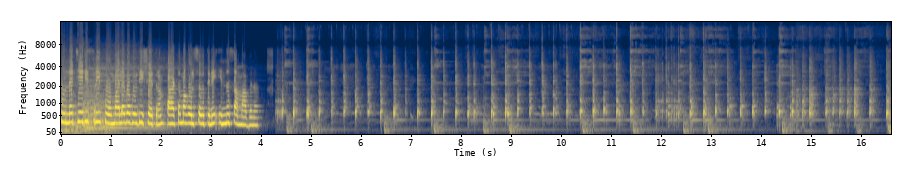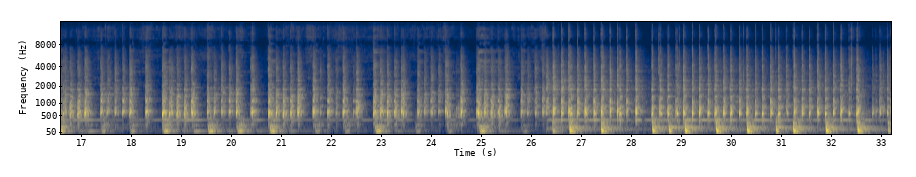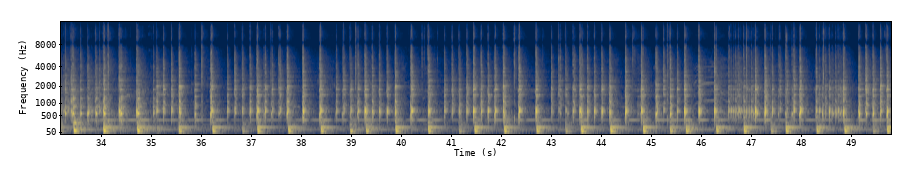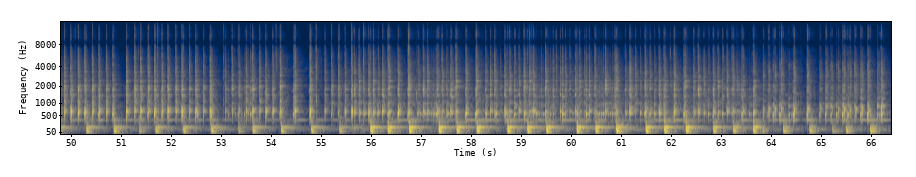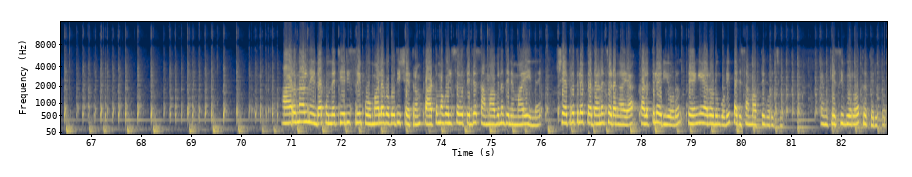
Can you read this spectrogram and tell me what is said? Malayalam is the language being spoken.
കുന്നച്ചേരി ശ്രീ പൂമാല ഭഗവതി ക്ഷേത്രം പാട്ടുമഹോത്സവത്തിന് ഇന്ന് സമാപനം. ആറുനാൾ നീണ്ട കുന്നച്ചേരി ശ്രീ പൂമാല ഭഗവതി ക്ഷേത്രം പാട്ടുമഹോത്സവത്തിന്റെ സമാപന ദിനമായ ഇന്ന് ക്ഷേത്രത്തിലെ പ്രധാന ചടങ്ങായ കളത്തിലരിയോടും തേങ്ങയാറോടും കൂടി പരിസമാപ്തി കുറിച്ചു. M K C bureau Thrikkaripur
